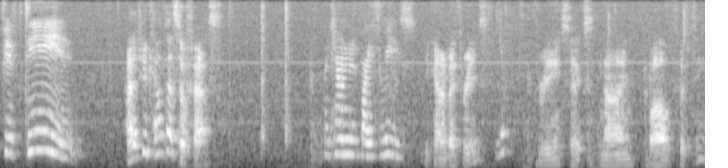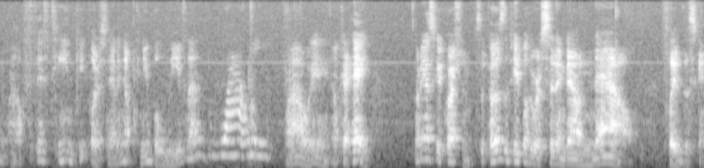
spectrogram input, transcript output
Fifteen. How did you count that so fast? I counted by threes. You counted by threes? Yep. Three, six, nine, twelve, fifteen. Wow, fifteen people are standing up. Can you believe that? Wowie. Wowee. Okay, hey, let me ask you a question. Suppose the people who are sitting down now played this game.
